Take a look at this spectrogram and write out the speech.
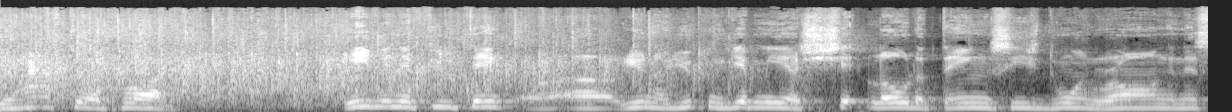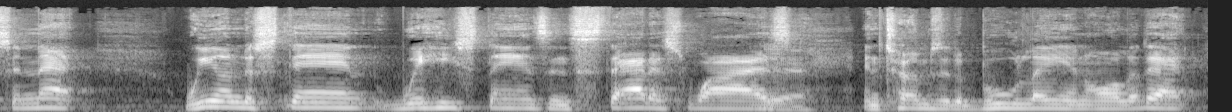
You have to applaud it. Even if you think, uh, uh, you know, you can give me a shitload of things he's doing wrong and this and that. We understand where he stands in status wise Yeah. in terms of the Boulé and all of that.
